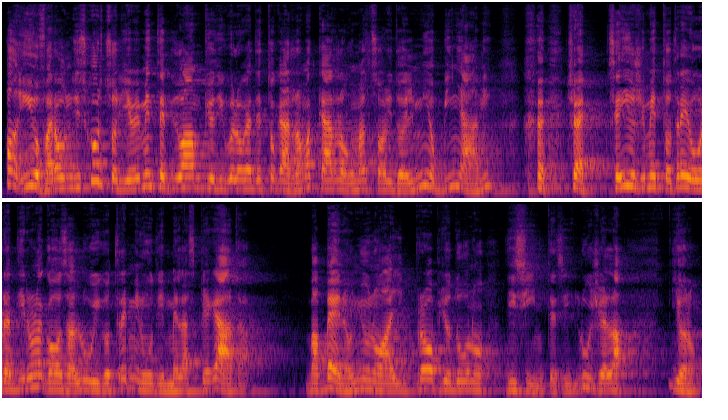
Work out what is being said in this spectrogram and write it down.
Poi io farò un discorso lievemente più ampio di quello che ha detto Carlo, ma Carlo, come al solito, è il mio bignami. cioè, se io ci metto tre ore a dire una cosa, lui con tre minuti me l'ha spiegata Va bene, ognuno ha il proprio dono di sintesi, lui ce l'ha, io no.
